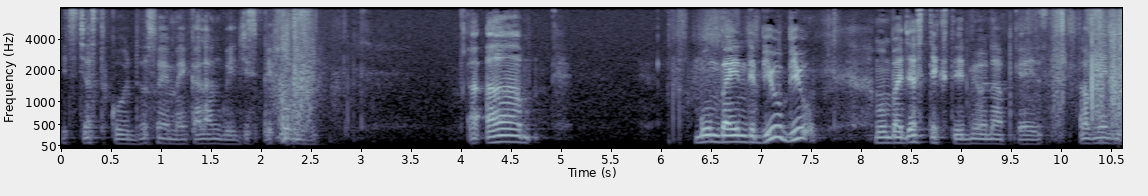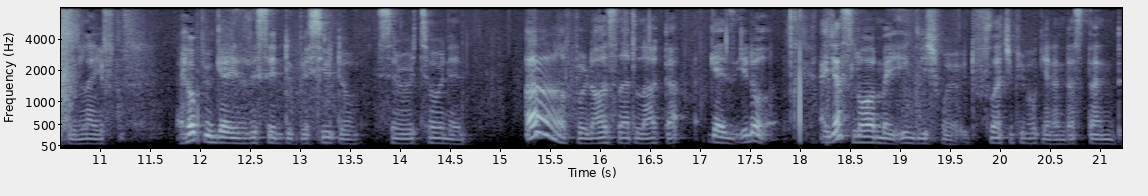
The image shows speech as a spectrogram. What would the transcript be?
It's just code. That's why my language is performing. Uh, um, Mumbai in the Bew Bew. Mumbai just texted me on up, guys. I've made it in life. I hope you guys listen to Pursuit of Serotonin. Ah, pronounce that like a guys, you know, I just lower my English for so that people can understand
